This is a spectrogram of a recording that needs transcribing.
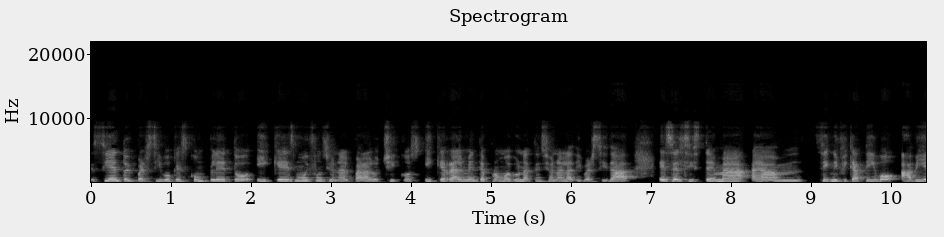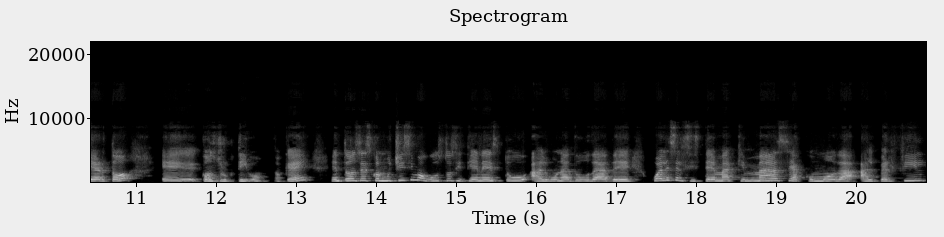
siento y percibo que es completo y que es muy funcional para los chicos y que realmente promueve una atención a la diversidad, es el sistema significativo abierto eh, constructivo, ¿ok? Entonces, con muchísimo gusto, si tienes tú alguna duda de cuál es el sistema que más se acomoda al perfil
